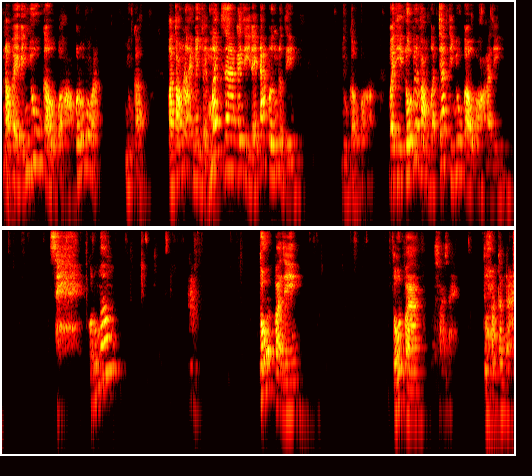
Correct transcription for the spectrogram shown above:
nó về cái nhu cầu của họ, có đúng không ạ? Nhu cầu. Và tóm lại, mình phải mất ra cái gì đấy đáp ứng được gì? Nhu cầu của họ. Vậy thì đối với vòng vật chất thì nhu cầu của họ là gì? Xe, có đúng không? Tốt và gì? Tốt và phải rẻ tôi hỏi các ngài.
